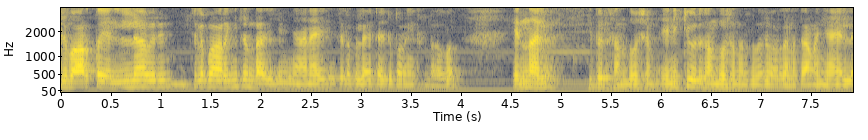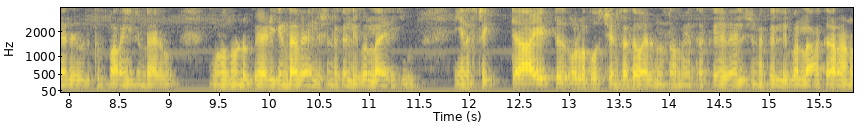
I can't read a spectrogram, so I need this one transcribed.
ഒരു വാർത്ത എല്ലാവരും ചിലപ്പോൾ അറിഞ്ഞിട്ടുണ്ടായിരിക്കും. ഞാനായിരിക്കും ചിലപ്പോൾ ലേറ്റായിട്ട് പറഞ്ഞിട്ടുണ്ടാവുക. എന്നാലും ഇതൊരു സന്തോഷം എനിക്കും ഒരു സന്തോഷം നൽകുന്ന ഒരു വർദ്ധന കാരണം ഞാൻ എല്ലാവരും അടുത്ത് പറഞ്ഞിട്ടുണ്ടായിരുന്നു നിങ്ങളൊന്നുകൊണ്ട് പേടിക്കേണ്ട വാല്യൂഷനൊക്കെ ലിബറലായിരിക്കും ഇങ്ങനെ സ്ട്രിക്റ്റ് ആയിട്ട് ഉള്ള ക്വസ്റ്റ്യൻസ് ഒക്കെ വരുന്ന സമയത്തൊക്കെ വാല്യൂഷനൊക്കെ ലിബറലാക്കാറാണ്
